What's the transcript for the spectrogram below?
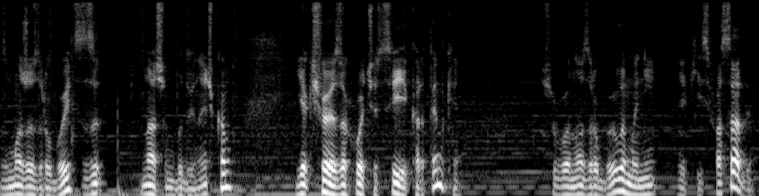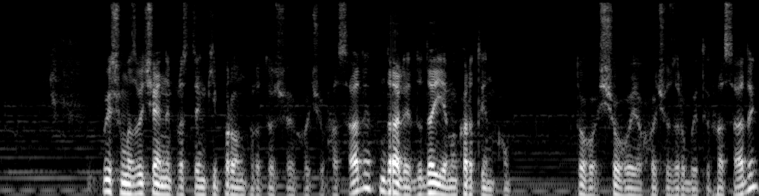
зможе зробити з нашим будиночком. Якщо я захочу цієї картинки, щоб воно зробило мені якісь фасади. Пишемо звичайний простенький промпт про те, що я хочу фасади. Далі додаємо картинку того, з чого я хочу зробити фасади.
